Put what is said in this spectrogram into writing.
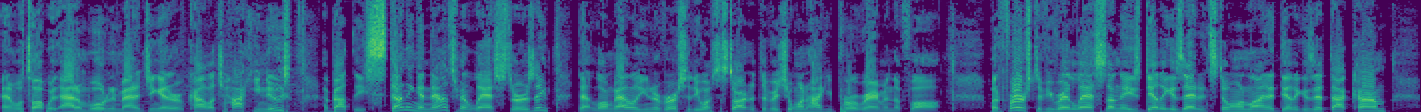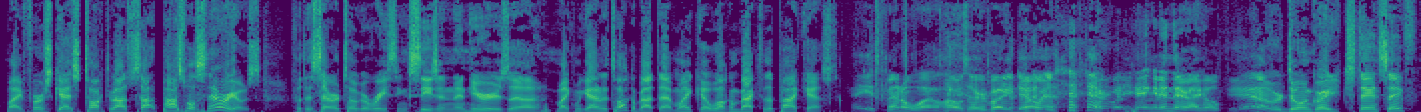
And we'll talk with Adam Wodon, managing editor of College Hockey News, about the stunning announcement last Thursday that Long Island University wants to start a Division One hockey program in the fall. But first, if you read last Sunday's Daily Gazette, it's still online at dailygazette.com. My first guest talked about possible scenarios for the Saratoga racing season. And here is uh, Mike MacAdam to talk about that. Mike, uh, welcome back to the podcast. Hey, it's been a while. How's everybody doing? everybody hanging in there, I hope. Yeah, we're doing great. You staying safe?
